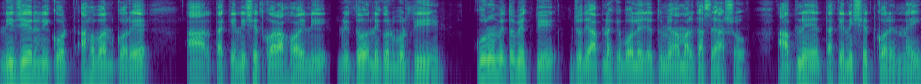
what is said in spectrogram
নিজের নিকট আহ্বান করে, আর তাকে নিষেধ করা হয়নি, মৃত নিকটবর্তী। কোনো মৃত ব্যক্তি যদি আপনাকে বলে যে, তুমি আমার কাছে আসো আপনি তাকে নিষেধ করেন নাই,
